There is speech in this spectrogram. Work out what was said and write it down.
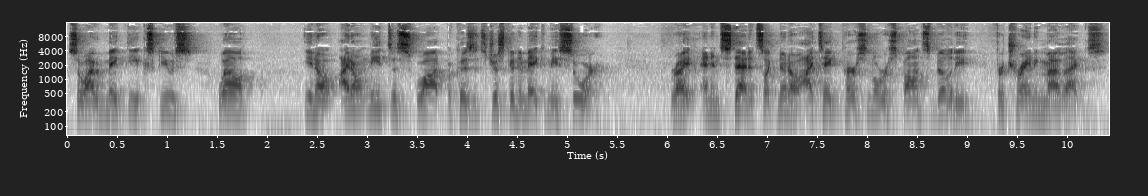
So I would make the excuse, well, you know, I don't need to squat because it's just going to make me sore right? And instead, it's like, no, no, I take personal responsibility for training my legs.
